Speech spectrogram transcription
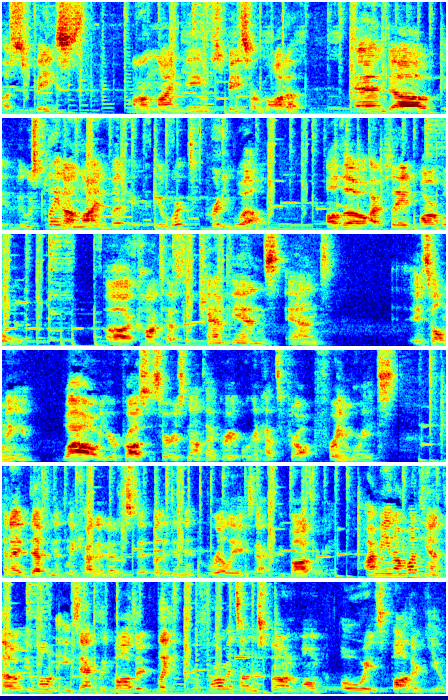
a space online game, Space Armada, and uh, it, was played online, but it, it, worked pretty well. Although I played Marvel uh, Contest of Champions, and it told me, wow, your processor is not that great, we're gonna have to drop frame rates and I definitely kind of noticed it, but it didn't really exactly bother me. I mean, on one hand though, it won't exactly bother, like, performance on this phone won't always bother you.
